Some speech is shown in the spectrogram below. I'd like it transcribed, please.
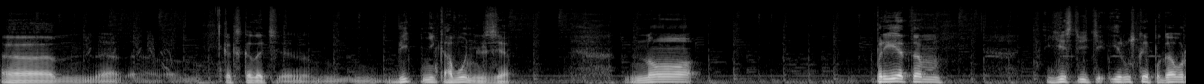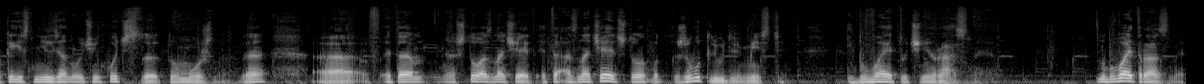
э, как сказать, э, бить никого нельзя. Но при этом есть ведь и русская поговорка, если нельзя, но очень хочется, то можно. Да? А, это что означает? Это означает, что вот живут люди вместе, и бывает очень разное. Ну, бывает разное.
